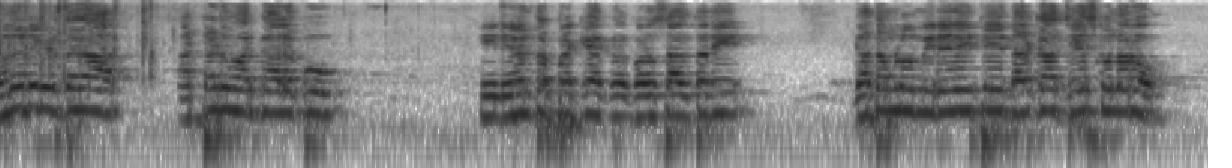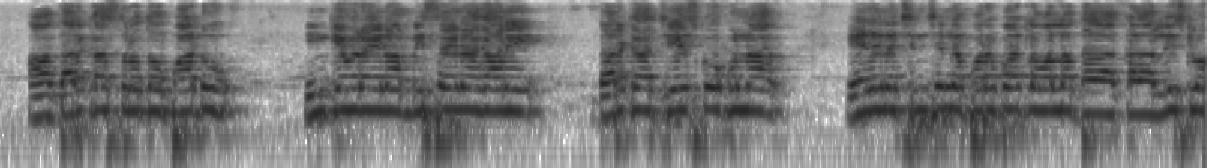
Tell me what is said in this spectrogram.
మొదటి విడతగా అట్టడు వర్గాలకు ఈ నిరంతర ప్రక్రియ కొనసాగుతుంది. గతంలో మీరు ఏదైతే దరఖాస్తు చేసుకున్నారో ఆ దరఖాస్తులతో పాటు ఇంకెవరైనా మిస్ అయినా కానీ దరఖాస్తు చేసుకోకున్నా ఏదైనా చిన్న చిన్న పొరపాట్ల వల్ల అక్కడ లిస్టులో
